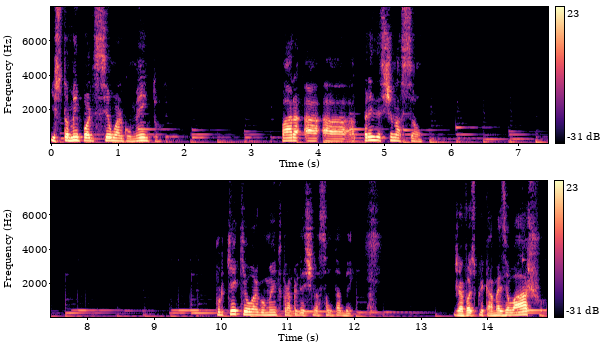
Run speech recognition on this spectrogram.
isso também pode ser um argumento para a, a, a predestinação. Por que, que eu argumento para a predestinação também? Já vou explicar, mas eu acho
